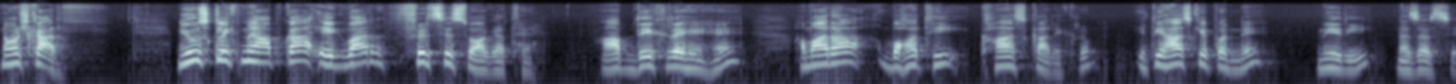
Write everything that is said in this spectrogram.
नमस्कार। न्यूज़ क्लिक में आपका एक बार फिर से स्वागत है। आप देख रहे हैं हमारा बहुत ही खास कार्यक्रम, इतिहास के पन्ने मेरी नज़र से।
